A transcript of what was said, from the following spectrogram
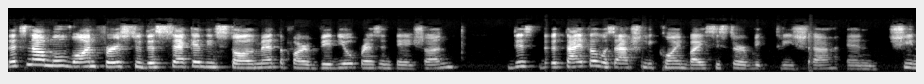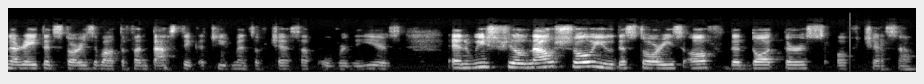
let's now move on first to the second installment of our video presentation. This the title was actually coined by Sister Victricia, and she narrated stories about the fantastic achievements of CHSAF over the years. And we shall now show you the stories of the daughters of CHSAF.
